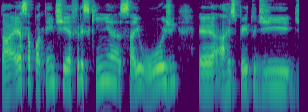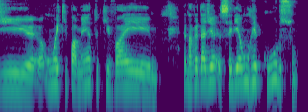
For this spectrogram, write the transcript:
Tá? Essa patente é fresquinha, saiu hoje, é, a respeito de, de um equipamento que vai. Na verdade, seria um recurso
